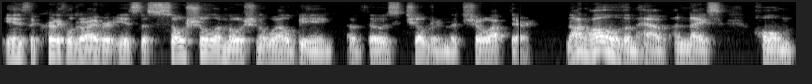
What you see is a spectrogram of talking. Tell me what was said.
is the critical driver is the social emotional well-being of those children that show up there. Not all of them have a nice home.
